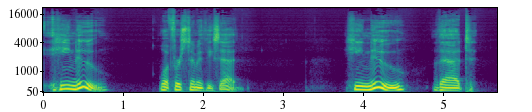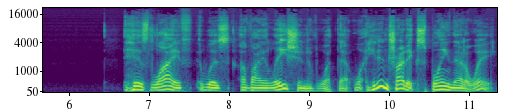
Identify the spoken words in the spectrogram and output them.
he knew what First Timothy said. He knew that his life was a violation of what that was. He didn't try to explain that away.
